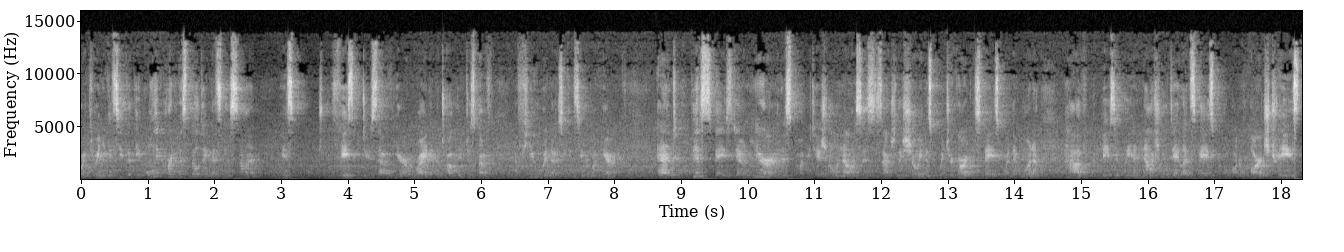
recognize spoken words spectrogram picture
going through. And you can see that the only part of this building that's in the sun is facing due south here, right at the top. They've just got a a few windows. You can see them up here. And this space down here in this computational analysis is actually showing this winter garden space where they want to have basically a natural daylight space with a lot of large trees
